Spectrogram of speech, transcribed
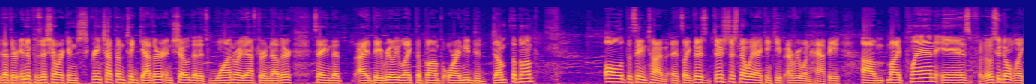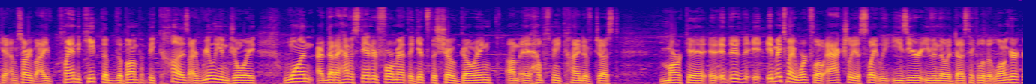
that they're in a position where I can screenshot them together and show that it's one right after another, saying that I, they really like the bump or I need to dump the bump all at the same time. And it's like there's there's just no way I can keep everyone happy. Um, my plan is, for those who don't like it, I'm sorry, but I plan to keep the, the bump because I really enjoy, one, uh, that I have a standard format that gets the show going. Um, it helps me kind of just market. It, it, it, it, makes my workflow actually a slightly easier, even though it does take a little bit longer.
